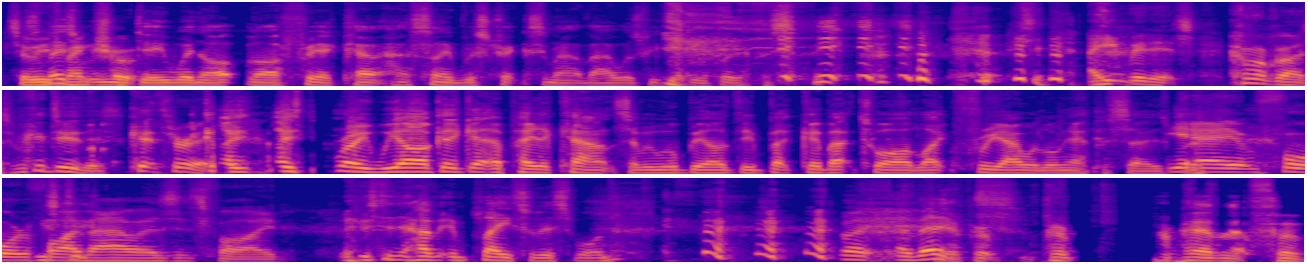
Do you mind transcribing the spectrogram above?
So So we we make sure we do when our, when our free account has suddenly restricts the amount of hours we can do per episode. eight minutes. Come on, guys, we can do this. Get through it. guys, guys, don't worry, we are going to get a paid account, so we will be able to do, but go back to our like three hour long episodes. Yeah, four or five hours. It's fine. we just didn't have it in place for this one. right, Yeah, events. pre- pre- prepare that for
